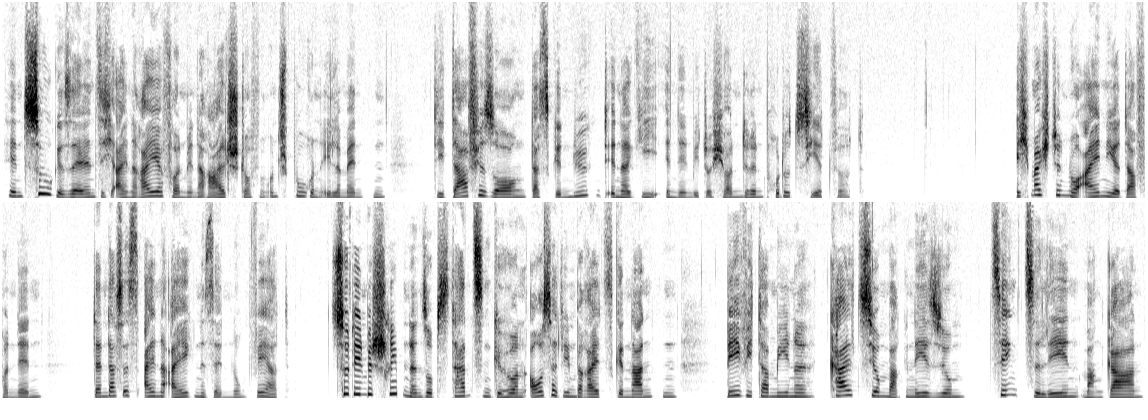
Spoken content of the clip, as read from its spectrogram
Hinzu gesellen sich eine Reihe von Mineralstoffen und Spurenelementen, die dafür sorgen, dass genügend Energie in den Mitochondrien produziert wird. Ich möchte nur einige davon nennen, denn das ist eine eigene Sendung wert. Zu den beschriebenen Substanzen gehören außer den bereits genannten B-Vitamine, Calcium, Magnesium, Zink, Selen, Mangan,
